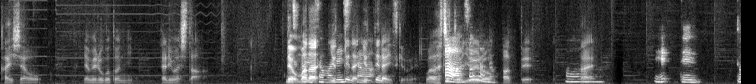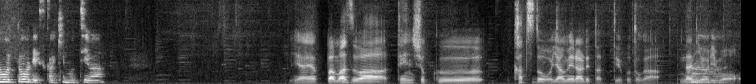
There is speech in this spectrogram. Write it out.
会社を辞めることになりました、でもまだ言ってない言ってないんですけどね。まだちょっといろいろあって。はい。えでどうどうですか気持ちは？いややっぱまずは転職活動をやめられたっていうことが何よりも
